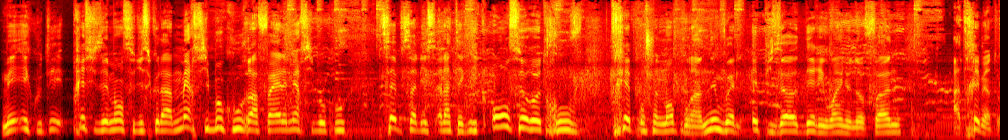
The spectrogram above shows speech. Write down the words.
Mais écoutez précisément ce disque-là. Merci beaucoup, Raphaël. Merci beaucoup, Seb Salis à la technique. On se retrouve très prochainement pour un nouvel épisode des Rewind No Fun. À très bientôt.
